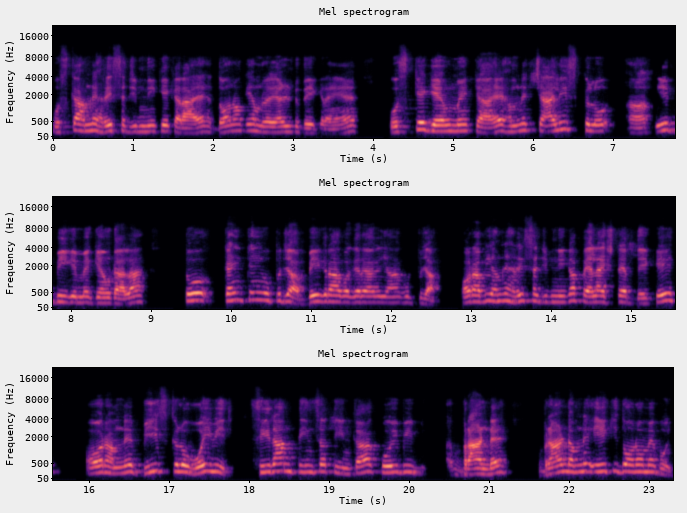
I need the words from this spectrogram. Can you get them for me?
उसका हमने हरी सजीवनी के करा है दोनों के हम रिज़ल्ट देख रहे हैं। उसके गेहूँ में क्या है हमने 40 किलो आ, एक बीघे में गेहूँ डाला तो कहीं कहीं उपजा बेगरा वगैरह यहाँ उपजा। और अभी हमने हरी सजीवनी का पहला स्टेप देके और हमने 20 किलो वही बीज श्रीराम 303 का कोई भी ब्रांड है, ब्रांड हमने एक ही दोनों में बोई।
